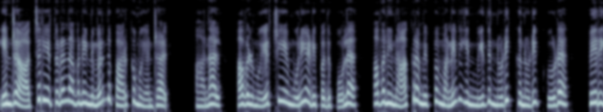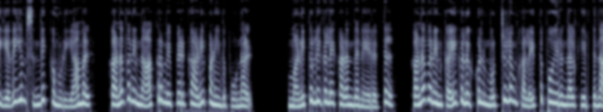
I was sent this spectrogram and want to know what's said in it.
என்ற ஆச்சரியத்துடன் அவனை நிமிர்ந்து பார்க்க முயன்றாள். ஆனால் அவள் முயற்சியை முறியடிப்பது போல அவனின் ஆக்கிரமிப்பு மனைவியின் மீது நொடிக்கு நொடி கூட வேறு எதையும் சிந்திக்க முடியாமல் கணவனின் ஆக்கிரமிப்பிற்கு அடிபணிந்து போனாள். மணித்துளிகளை கடந்த நேரத்தில் கணவனின் கைகளுக்குள் முற்றிலும் களைத்து போயிருந்தாள் கீர்த்தனா.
